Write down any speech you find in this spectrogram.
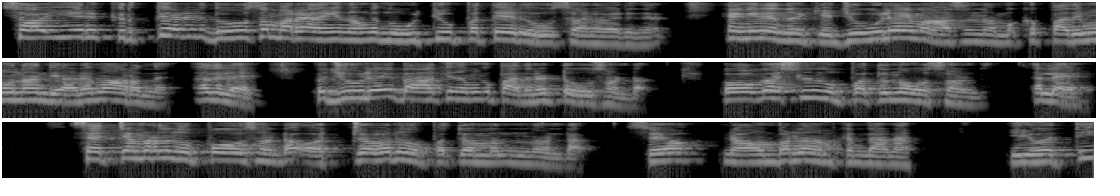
സോ ഈ ഒരു കൃത്യമായിട്ട് ദിവസം പറയുകയാണെങ്കിൽ നമുക്ക് നൂറ്റി മുപ്പത്തി ഏഴ് ദിവസമാണ് വരുന്നത്. എങ്ങനെയാന്ന് നോക്കിയാൽ ജൂലൈ മാസം നമുക്ക് പതിമൂന്നാം തീയതിയാണ് മാറുന്നത്. അതല്ലേ? ഇപ്പൊ ജൂലൈ ബാക്കി നമുക്ക് പതിനെട്ട് ദിവസമുണ്ട്. ഓഗസ്റ്റിൽ മുപ്പത്തൊന്ന് ദിവസമുണ്ട്. അല്ലേ? സെപ്റ്റംബറിൽ മുപ്പത് ദിവസമുണ്ട് ഒക്ടോബർ മുപ്പത്തി ഉണ്ട് സോ നവംബറിൽ നമുക്ക് എന്താണ് ഇരുപത്തി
